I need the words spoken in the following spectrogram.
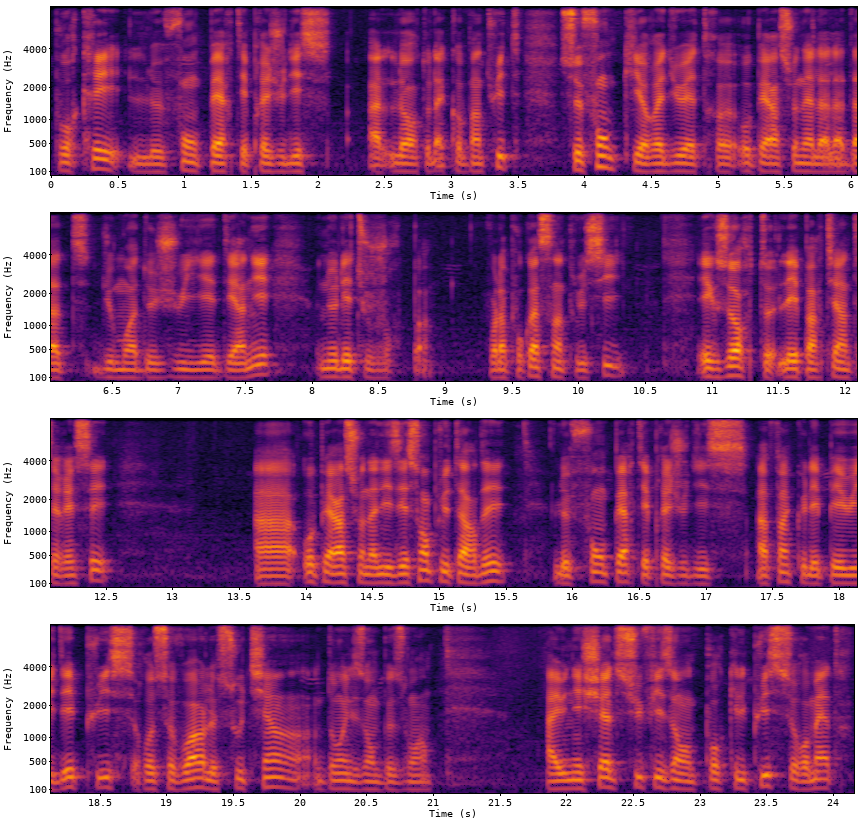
pour créer le fonds pertes et préjudices lors de la COP28, ce fonds qui aurait dû être opérationnel à la date du mois de juillet dernier ne l'est toujours pas. Voilà pourquoi Sainte-Lucie exhorte les parties intéressées à opérationnaliser sans plus tarder le fonds pertes et préjudices, afin que les PUD puissent recevoir le soutien dont ils ont besoin, à une échelle suffisante pour qu'ils puissent se remettre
